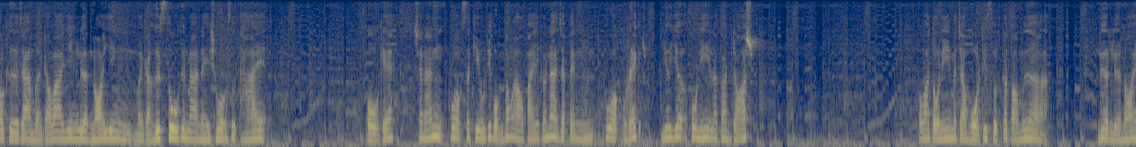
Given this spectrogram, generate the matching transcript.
ก็คือจะเหมือนกับว่ายิ่งเลือดน้อยยิ่งเหมือนกับฮึดสู้ขึ้นมาในช่วงสุดท้าย โอเค ฉะนั้นพวกสกิลที่ผมต้องเอาไปก็น่าจะเป็นพวกเร็กเยอะๆ พวกนี้แล้วก็ดอช เพราะว่าตัวนี้มันจะโหดที่สุดก็ต่อเมื่อเลือดเหลือน้อย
